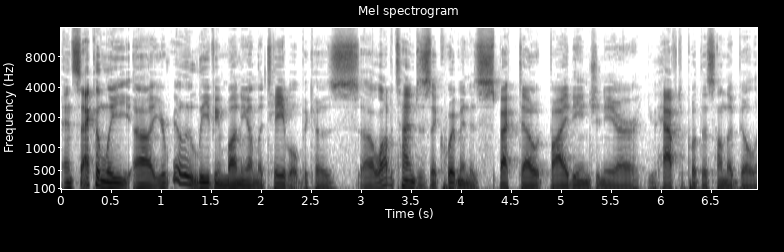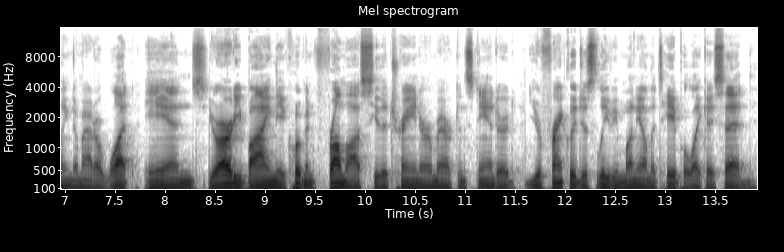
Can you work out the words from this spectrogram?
And secondly, uh, you're really leaving money on the table because a lot of times this equipment is specced out by the engineer. You have to put this on the building no matter what. And you're already buying the equipment from us, either Trane or American Standard. You're frankly just leaving money on the table. Like I said,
